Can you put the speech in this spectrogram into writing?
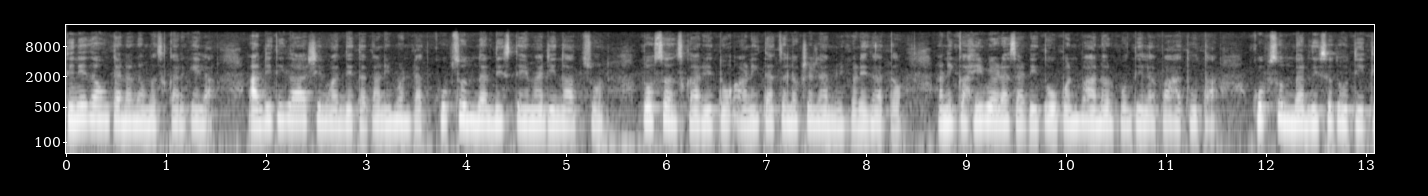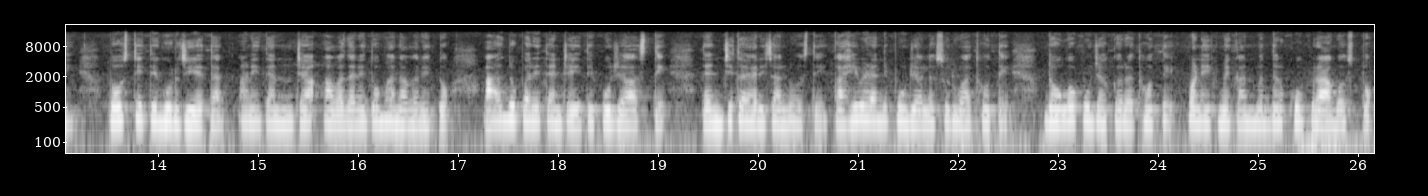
तिने जाऊन त्यांना नमस्कार केला. आजी तिला आशीर्वाद देतात आणि म्हणतात खूप सुंदर दिसते माझी नाचून तो संस्कार येतो आणि त्याचं लक्ष जान्हवीकडे जातं. आणि काही वेळासाठी तो पण भान हरपून तिला पाहत होता. खूप सुंदर दिसत होती ती. तोच तिथे गुरुजी येतात आणि त्यांच्या आवाजाने तो भानावर येतो. आज दुपारी त्यांच्या इथे पूजा असते. त्यांची तयारी चालू असते. काही वेळाने पूजाला सुरुवात होते. दोघं पूजा करत होते पण एकमेकांबद्दल खूप राग असतो.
